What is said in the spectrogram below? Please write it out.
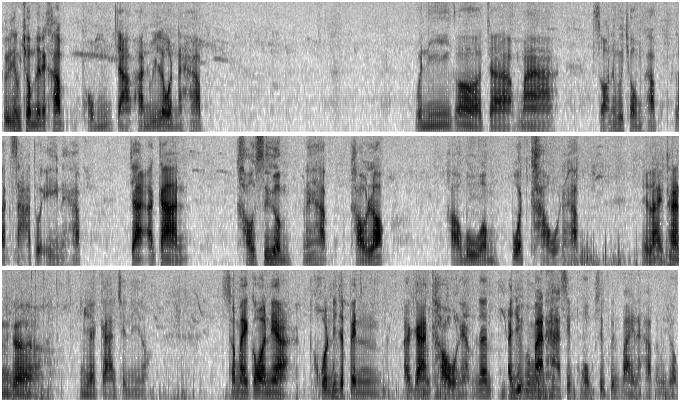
สวัสดีท่านผู้ชมด้วยนะครับ ผมจ่าพันวิโรจน์นะครับ วันนี้ก็จะมาสอนท่านผู้ชมครับ รักษาตัวเองนะครับ จากอาการเข่าเสื่อมนะครับ เข่าล็อก เข่าบวม ปวดเข่านะครับ หลายๆท่านก็มีอาการเช่นนี้เนาะสมัยก่อนเนี่ยคนที่จะเป็นอาการเข่าเนี่ยน่าอายุประมาณ 50-60 ขึ้นไปนะครับท่านผู้ชม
